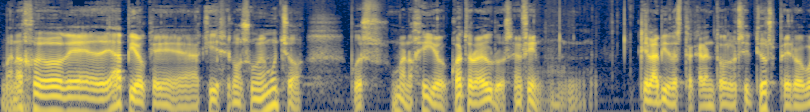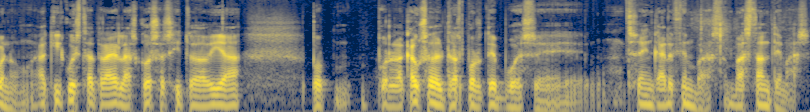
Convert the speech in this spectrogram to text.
Manojo de, apio, que aquí se consume mucho, pues un manojillo, 4 euros. En fin, que la vida está cara en todos los sitios, pero bueno, aquí cuesta traer las cosas y todavía por, por la causa del transporte pues eh, se encarecen bastante más.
